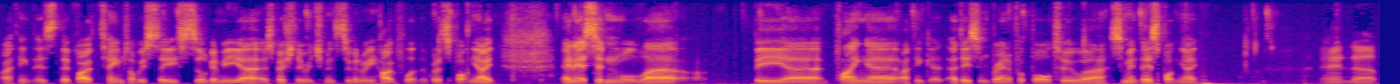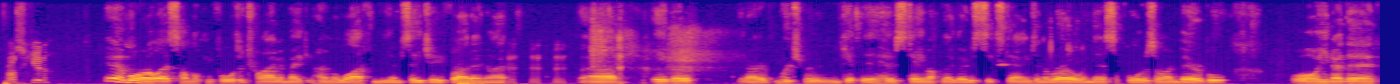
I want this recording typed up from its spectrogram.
I think there's they're both teams obviously still going to be, uh, especially Richmond, still going to be hopeful that they've got a spot in the eight, and Essendon will uh, be uh, playing, uh, I think, a, a decent brand of football to uh, cement their spot in the eight. And prosecutor. Yeah, more or less. I'm looking forward to trying to make it home alive from the MCG Friday night. uh, either, you know, Richmond get their head of steam up and they go to six games in a row and their supporters are unbearable, or you know their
